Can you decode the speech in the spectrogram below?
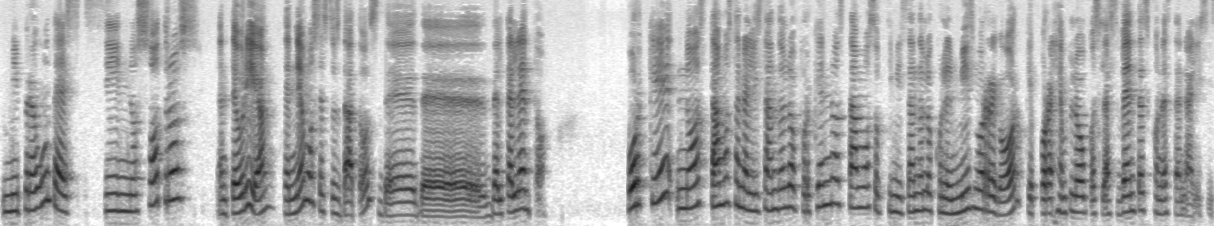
mi pregunta es, si nosotros, en teoría, tenemos estos datos del talento, ¿Por qué no estamos analizándolo? ¿Por qué no estamos optimizándolo con el mismo rigor que, por ejemplo, pues las ventas con este análisis?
